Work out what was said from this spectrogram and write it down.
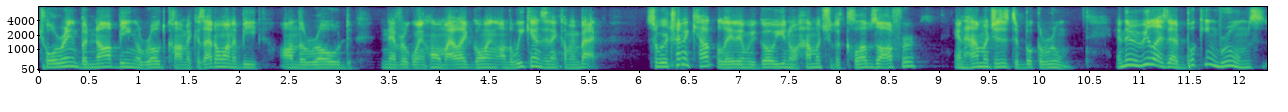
touring, but not being a road comic? Because I don't want to be on the road, never going home. I like going on the weekends and then coming back. So we're trying to calculate, and we go, you know, how much do the clubs offer, and how much is it to book a room? And then we realized that booking rooms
